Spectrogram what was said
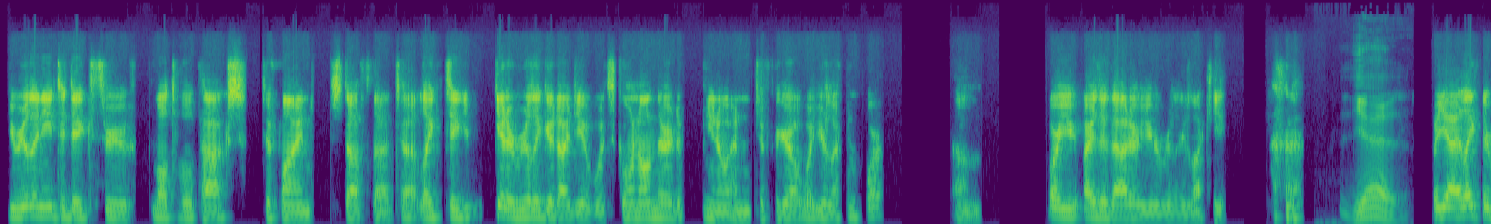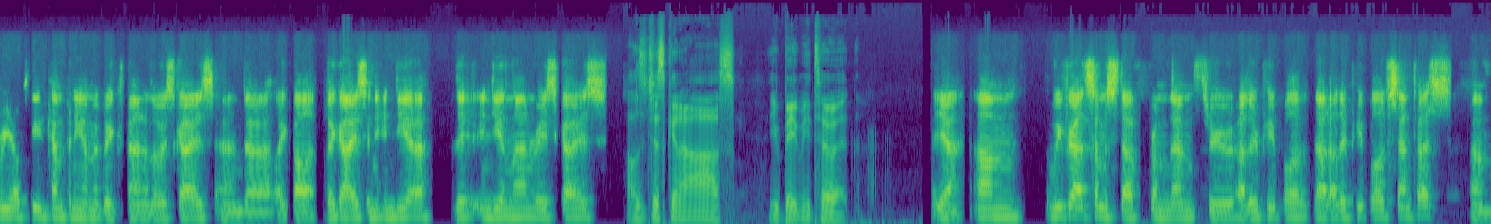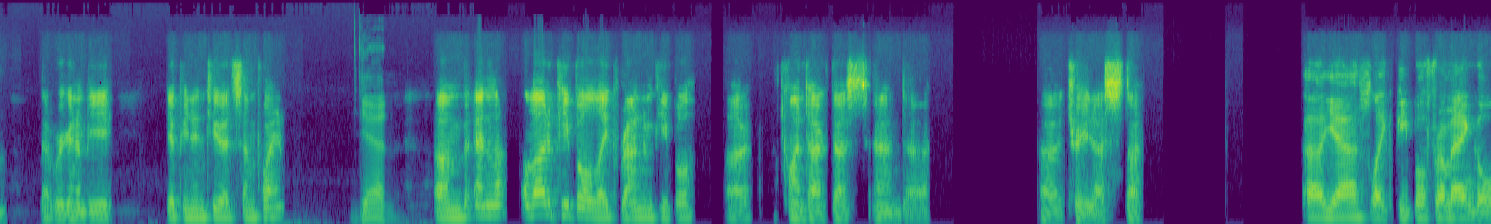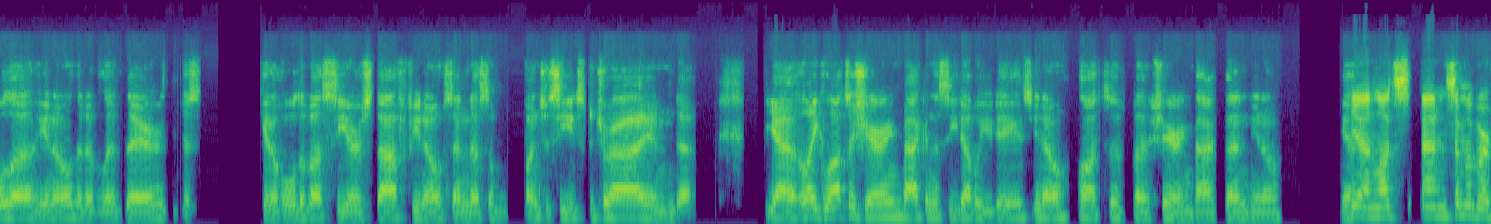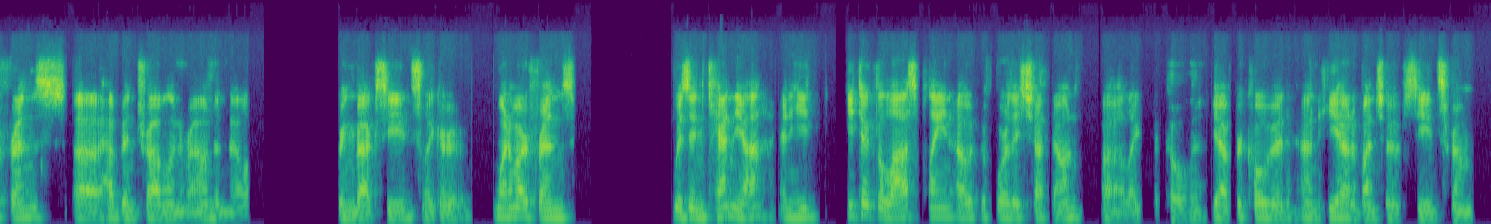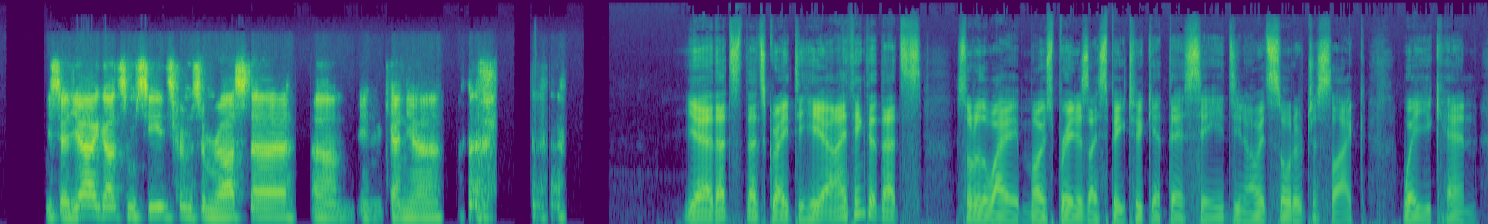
you really need to dig through multiple packs to find stuff that uh, like to get a really good idea of what's going on there to you know and to figure out what you're looking for. Um, or you either that or you're really lucky. Yeah, but yeah i like the real seed company. I'm a big fan of those guys. And uh, like all the guys in india the indian land race guys. I was just gonna ask. You beat me to it. yeah. Um, we've got some stuff from them through other people that other people have sent us um, that we're going to be dipping into at some point Yeah, um, and a lot of people like random people uh, contact us and uh, uh, trade us stuff uh, yeah, it's like people from Angola, you know, that have lived there. Just get a hold of us, see our stuff, you know, send us a bunch of seeds to try, and uh, yeah, like lots of sharing back in the CW days, you know, lots of uh, sharing back then, you know. Yeah. Yeah. and lots and some of our friends uh, have been traveling around and they'll bring back seeds like our one of our friends was in kenya and he he took the last plane out before they shut down uh, like For COVID. yeah for covid and he had a bunch of seeds from he said yeah i got some seeds from some rasta um, in kenya Yeah, that's that's great to hear, and I think that that's sort of the way most breeders I speak to get their seeds. You know, it's sort of just like where you can.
